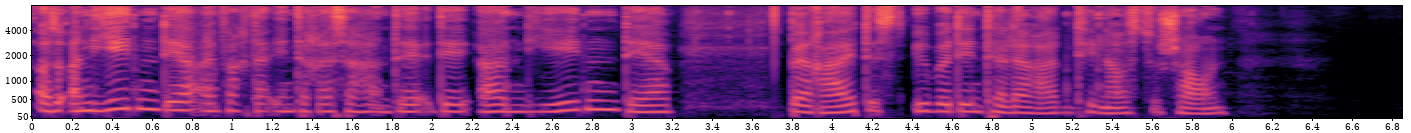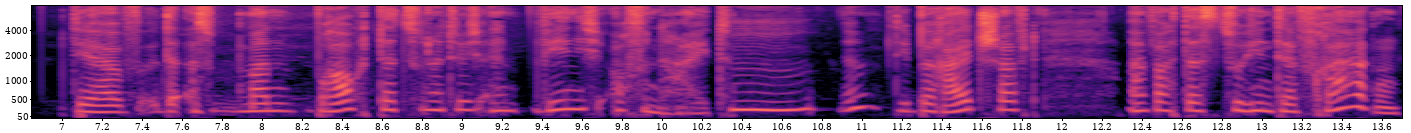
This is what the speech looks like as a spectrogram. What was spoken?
Also an jeden, der einfach da Interesse hat, der, der, an jeden, der bereit ist, über den Tellerrand hinauszuschauen der, also man braucht dazu natürlich ein wenig Offenheit. Mhm. Ja, die Bereitschaft, einfach das zu hinterfragen,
